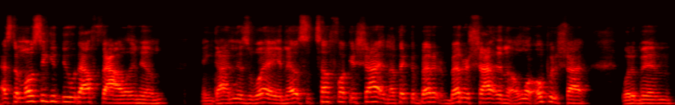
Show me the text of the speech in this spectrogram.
that's the most he could do without fouling him and got in his way, and that was a tough fucking shot. And I think the better better shot and a more open shot would have been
